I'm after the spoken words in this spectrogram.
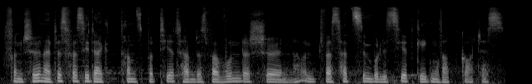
Von Schönheit. Das, was sie da transportiert haben, das war wunderschön. Und was hat symbolisiert? Gegenwart Gottes.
